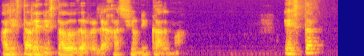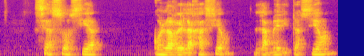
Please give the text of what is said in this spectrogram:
al estar en estado de relajación y calma. Esta se asocia con la relajación, la meditación,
